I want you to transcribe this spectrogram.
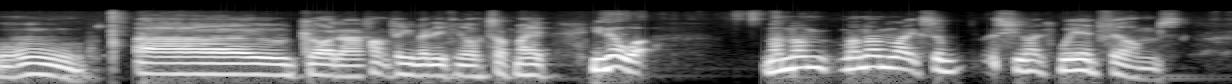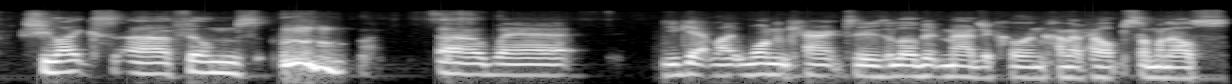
Mm. Oh God, I can't think of anything off the top of my head. You know what? My mum, my mum likes a, she likes weird films. She likes uh, films uh, where you get like one character who's a little bit magical and kind of helps someone else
